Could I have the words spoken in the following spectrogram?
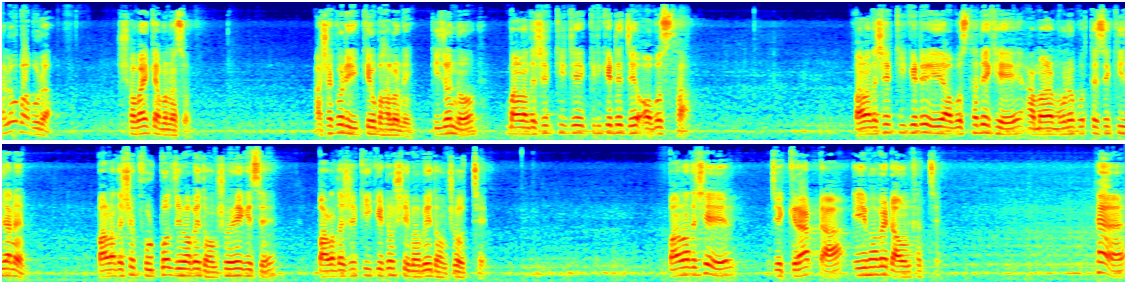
হ্যালো বাবুরা। সবাই কেমন আছো? আশা করি কেউ ভালো নেই। কি জন্য? বাংলাদেশের ক্রিকে- ক্রিকেটের যে অবস্থা, বাংলাদেশের ক্রিকেটের এই অবস্থা দেখে আমার মনে পড়তেছে কি জানেন? বাংলাদেশের ফুটবল যেভাবে ধ্বংস হয়ে গেছে, বাংলাদেশের ক্রিকেটও সেভাবেই ধ্বংস হচ্ছে। বাংলাদেশের যে ক্রাফটা এইভাবে ডাউন খাচ্ছে। হ্যাঁ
